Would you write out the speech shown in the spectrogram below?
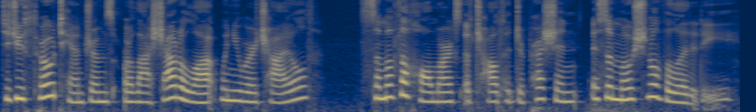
Did you throw tantrums or lash out a lot when you were a child? Some of the hallmarks of childhood depression is emotional validity.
